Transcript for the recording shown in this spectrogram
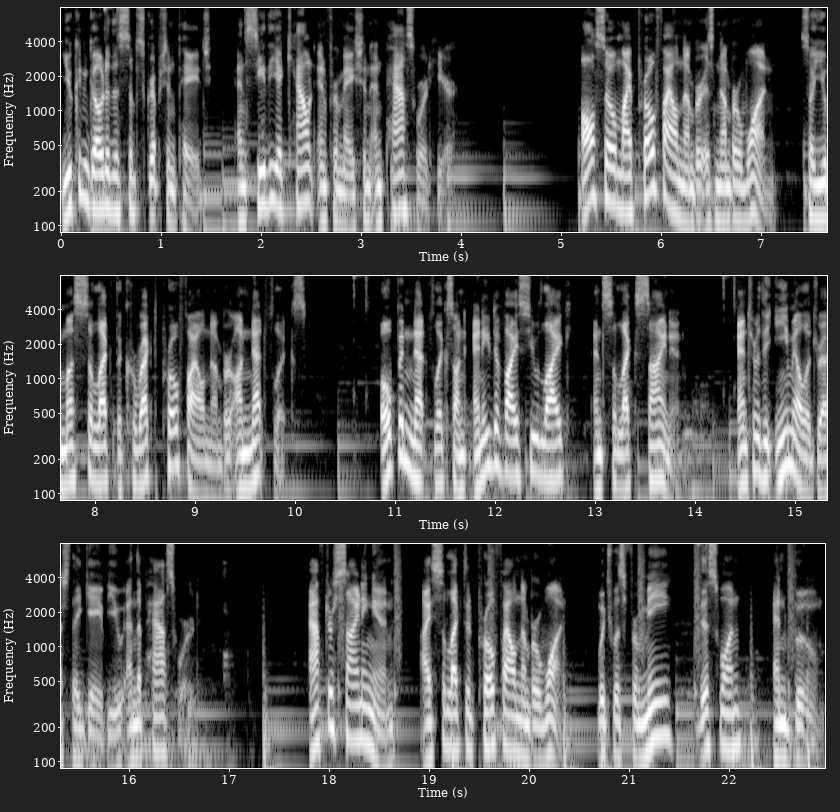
you can go to the subscription page and see the account information and password here. Also, my profile number is number one, so you must select the correct profile number on Netflix. Open Netflix on any device you like and select Sign In. Enter the email address they gave you and the password. After signing in, I selected profile number one, which was for me, this one, and boom.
